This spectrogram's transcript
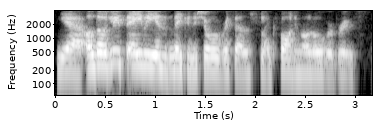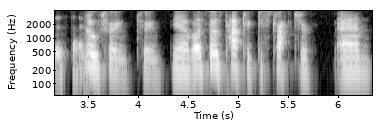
Yeah, although at least Amy isn't making a show of herself, like fawning all over Bruce this time. Oh, true, true. Yeah, well, I suppose Patrick distracted her. Um,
